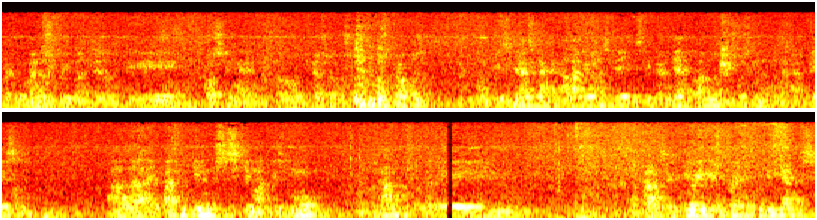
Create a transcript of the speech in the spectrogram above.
Προηγουμένως που είπατε ότι πώς είναι το πιο σωστός τρόπος να πλησιάζει, να καταλάβει ο ένας τι έχει στην καρδιά του άλλου και πώς να τον αγαπήσει. Αλλά υπάρχει κίνδυνος συσχηματισμού με τον άνθρωπο, δηλαδή να παρασυρθεί ο ίδιος που έχει αυτή τη διάθεση.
